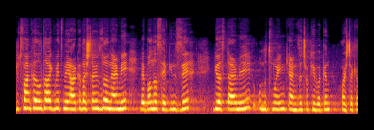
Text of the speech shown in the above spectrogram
Lütfen kanalı takip etmeyi, arkadaşlarınıza önermeyi ve bana sevginizi göstermeyi unutmayın. Kendinize çok iyi bakın. Hoşçakalın.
